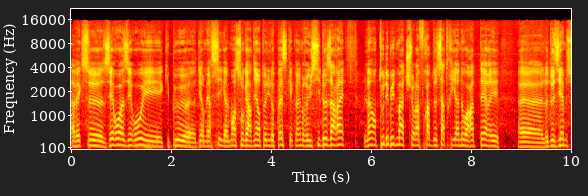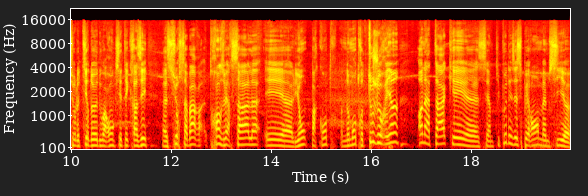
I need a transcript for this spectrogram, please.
avec ce 0 à 0 et qui peut dire merci également à son gardien Anthony Lopez qui a quand même réussi deux arrêts. L'un en tout début de match sur la frappe de Satriano à et le deuxième sur le tir de Douaron qui s'est écrasé sur sa barre transversale. Et Lyon, par contre, ne montre toujours rien en attaque et euh, c'est un petit peu désespérant, même si euh,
